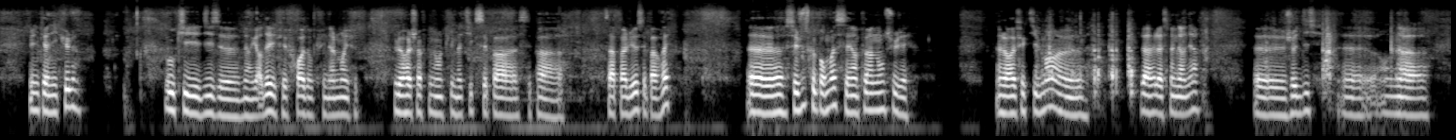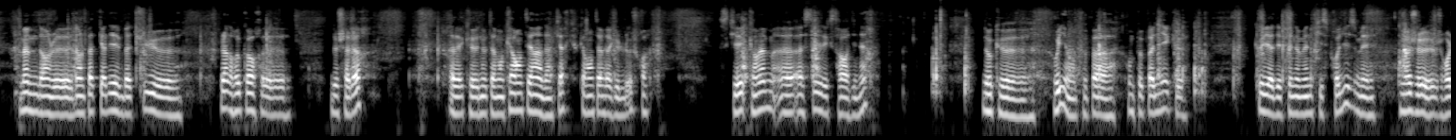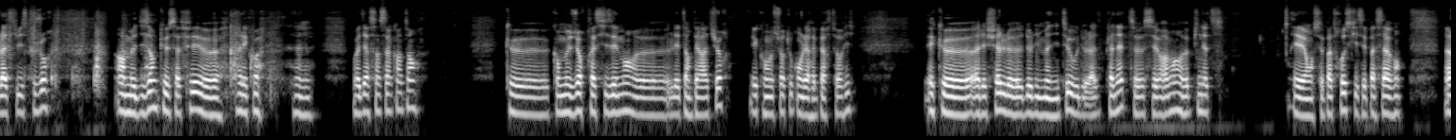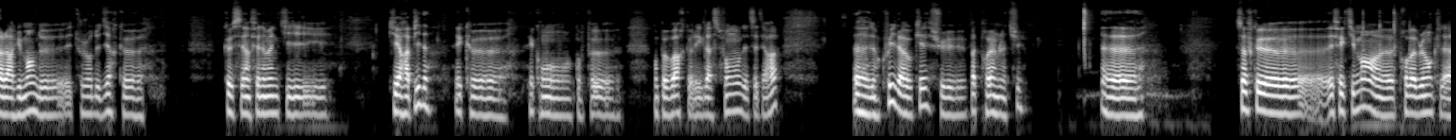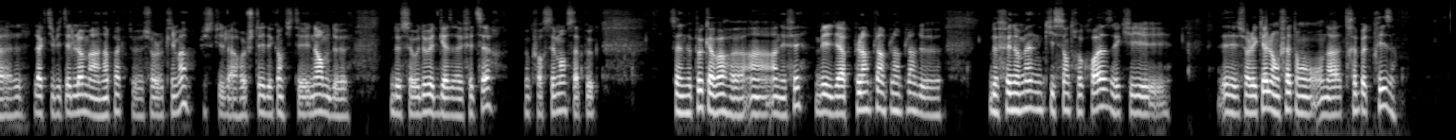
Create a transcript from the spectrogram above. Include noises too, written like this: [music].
une canicule ou qui disent euh, mais regardez il fait froid donc finalement le réchauffement climatique c'est pas c'est pas ça a pas lieu c'est pas vrai. Euh, c'est juste que pour moi c'est un peu un non sujet alors effectivement la, semaine dernière euh, jeudi euh, on a même dans le dans le Pas-de-Calais battu euh, plein de records de chaleur avec notamment 41 à Dunkerque 41,2 je crois. Ce qui est quand même assez extraordinaire. Donc oui, on peut pas, on peut pas nier que qu'il y a des phénomènes qui se produisent, mais moi je relativise toujours en me disant que ça fait, euh, allez quoi, euh, on va dire 150 ans que qu'on mesure précisément euh, les températures et qu'on surtout qu'on les répertorie et que à l'échelle de l'humanité ou de la planète, c'est vraiment peanuts. Et on sait pas trop ce qui s'est passé avant. Alors l'argument est toujours de dire que, que c'est un phénomène qui, qui est rapide et que et qu'on qu'on peut qu'on peut voir que les glaces fondent, etc. Euh, donc oui, là, ok, je suis pas de problème là-dessus. Euh, sauf que effectivement, euh, probablement que l'activité de l'homme a un impact sur le climat, puisqu'il a rejeté des quantités énormes de, de CO2 et de gaz à effet de serre, donc forcément, ça ne peut qu'avoir un, effet. Mais il y a plein, plein, plein, plein de, de phénomènes qui s'entrecroisent et qui, et sur lesquels en fait on, a très peu de prise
